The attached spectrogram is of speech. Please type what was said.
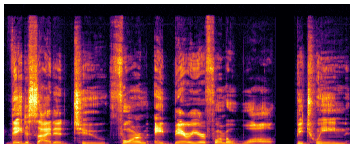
They decided to form a barrier, form a wall between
